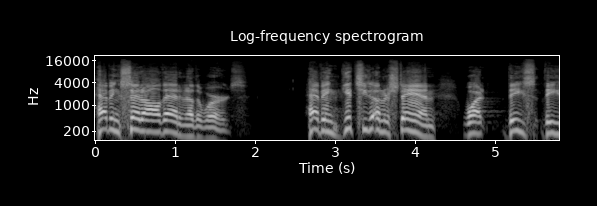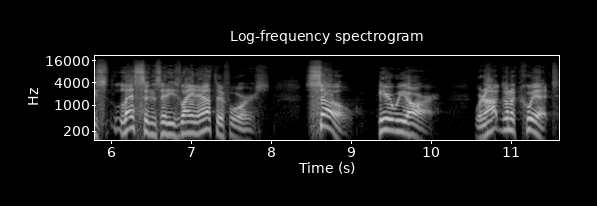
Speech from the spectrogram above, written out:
Having said all that, in other words, having get you to understand what these, these lessons that he's laying out there for us. So, here we are. We're not going to quit.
